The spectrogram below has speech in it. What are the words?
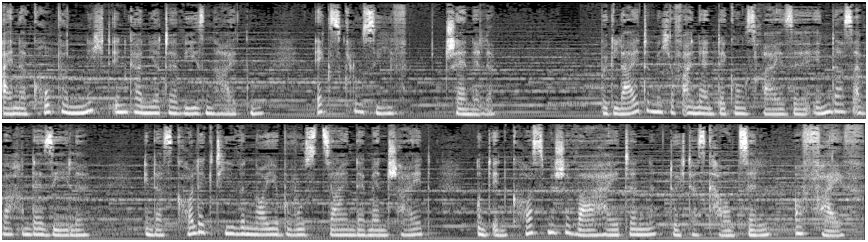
einer Gruppe nicht inkarnierter Wesenheiten, exklusiv channele. Begleite mich auf eine Entdeckungsreise in das Erwachen der Seele, in das kollektive neue Bewusstsein der Menschheit und in kosmische Wahrheiten durch das Council of Five.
